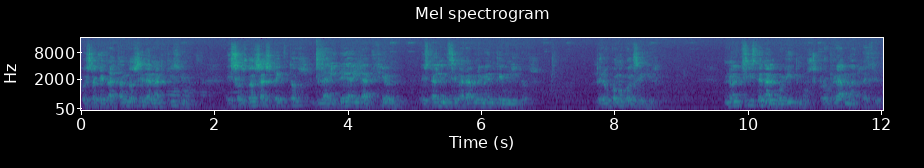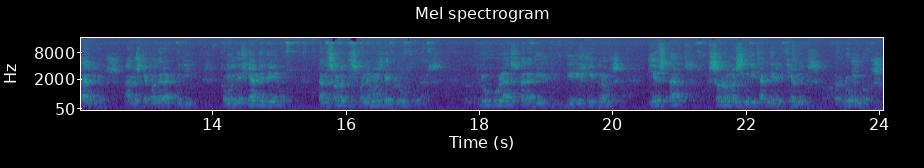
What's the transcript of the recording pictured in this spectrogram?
puesto que tratándose de anarquismo, esos dos aspectos, la idea y la acción, están inseparablemente unidos. Pero ¿cómo conseguirlo? No existen algoritmos, programas, recetarios a los que poder acudir. Como decía Medeo, tan solo disponemos de brújulas, brújulas para dirigirnos y estas solo nos indican direcciones, rumbos,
